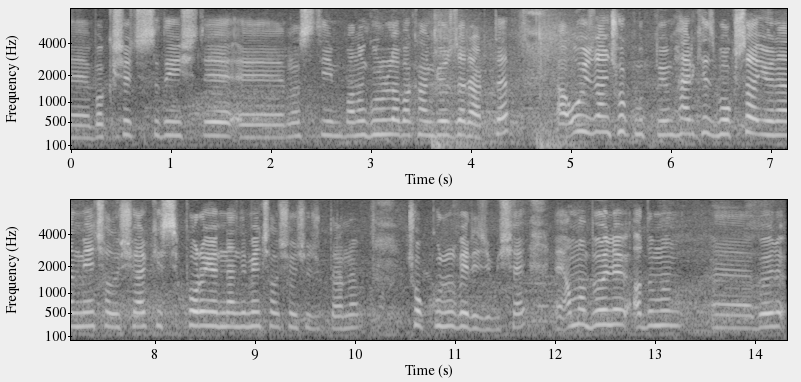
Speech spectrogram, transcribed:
e, bakış açısı değişti. E, nasıl diyeyim, bana gururla bakan gözler arttı. Ya, o yüzden çok mutluyum. Herkes boksa yönelmeye çalışıyor, herkes spora yönlendirmeye çalışıyor çocuklarını. Çok gurur verici bir şey. E, ama böyle adımın böyle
